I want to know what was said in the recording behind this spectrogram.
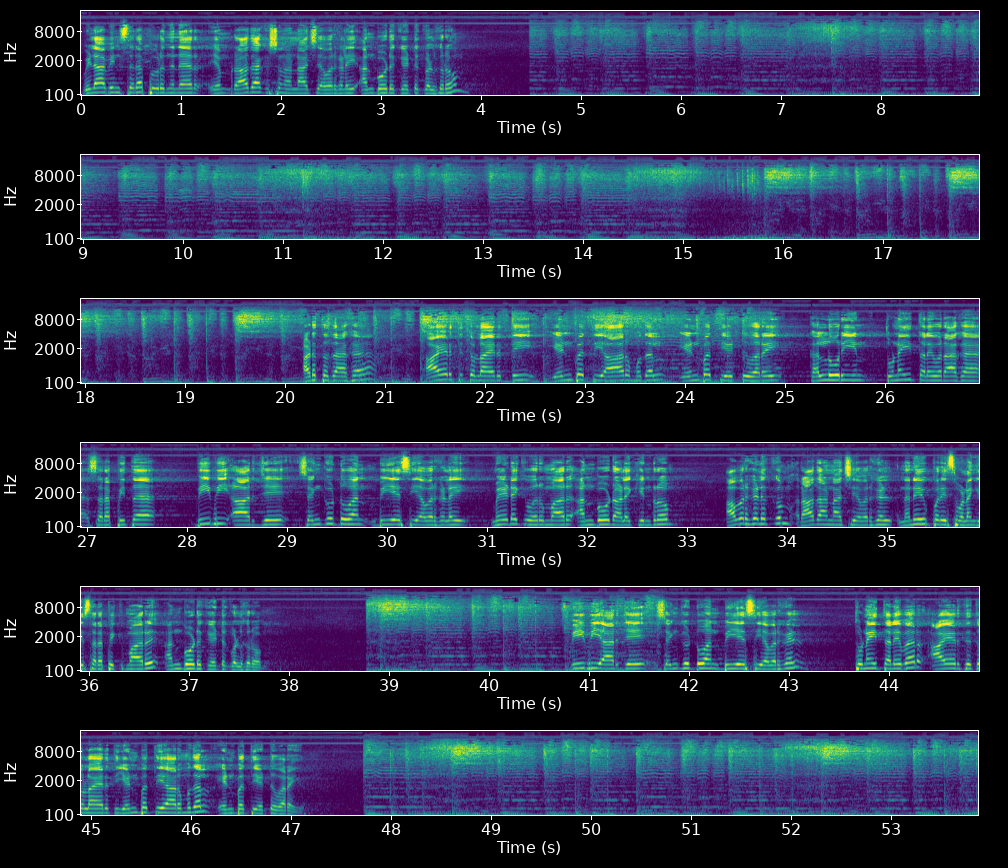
விழாவின் சிறப்பு விருந்தினர் எம் ராதாகிருஷ்ணன் அண்ணாச்சி அவர்களை அன்போடு கேட்டுக்கொள்கிறோம். அடுத்ததாக ஆயிரத்தி தொள்ளாயிரத்தி எண்பத்தி ஆறு முதல் எண்பத்தி எட்டு வரை கல்லூரியின் துணைத் தலைவராக சிறப்பித்த பிபிஆர்ஜே செங்குட்டுவன் பிஎஸ்சி அவர்களை மேடைக்கு வருமாறு அன்போடு அழைக்கின்றோம். அவர்களுக்கும் ராதாநாச்சி அவர்கள் நினைவு பரிசு வழங்கி சிறப்பிக்குமாறு அன்போடு கேட்டுக்கொள்கிறோம். பிபிஆர்ஜே செங்குட்டுவன் பிஎஸ்சி அவர்கள் துணைத் தலைவர் ஆயிரத்தி தொள்ளாயிரத்தி எண்பத்தி ஆறு முதல் எண்பத்தி எட்டு வரை.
